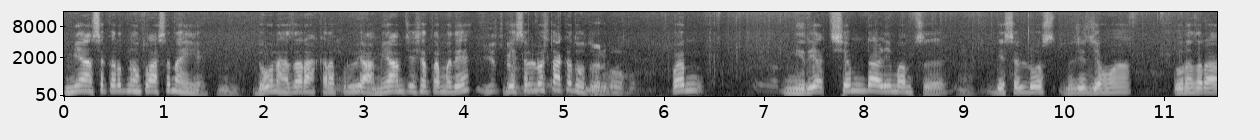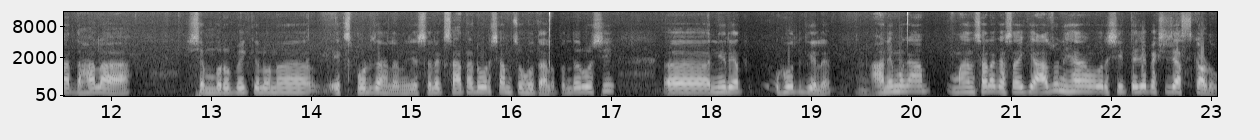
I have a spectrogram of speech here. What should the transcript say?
मी असं करत नव्हतो असं नाही आहे हं. दोन हजार अकरा पूर्वी आम्ही आमच्या शेतामध्ये बेसल डोस टाकत होतो बरोबर. पण निर्याक्षम डाळिंब आमचं बेसल डोस म्हणजे जेव्हा दोन हजार दहाला शंभर रुपये किलोनं एक्सपोर्ट झालं. म्हणजे सलग सात आठ वर्ष आमचं होत आलं. पण दरवर्षी निर्यात होत गेलं. आणि मग आम- माणसाला कसं आहे की अजून ह्या वर्षी त्याच्यापेक्षा जास्त काढू.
